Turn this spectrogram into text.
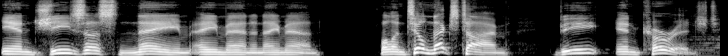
In Jesus' name, amen and amen. Well, until next time, be encouraged.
